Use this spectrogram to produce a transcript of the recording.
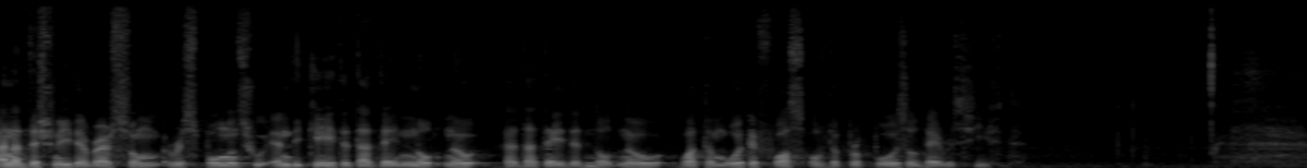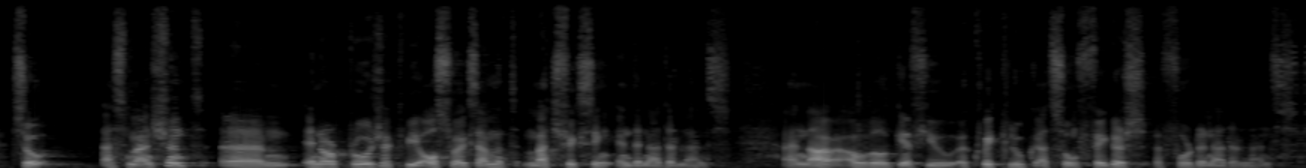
And additionally, there were some respondents who indicated that they, not know, uh, that they did not know what the motive was of the proposal they received. So as mentioned, um, in our project, we also examined match fixing in the Netherlands. And now I will give you a quick look at some figures for the Netherlands.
